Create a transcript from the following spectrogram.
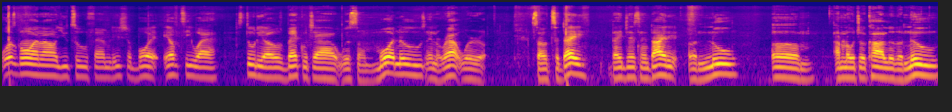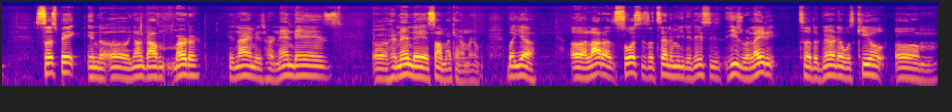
What's going on, YouTube family? It's your boy FTY Studios back with y'all with some more news in the rap world. So today they just indicted a new, um, I don't know what you'll call it, a new suspect in the uh, Young Dolph murder. His name is Hernandez, uh, Hernandez something I can't remember, but yeah, uh, a lot of sources are telling me that this is he's related to the girl that was killed. Um,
